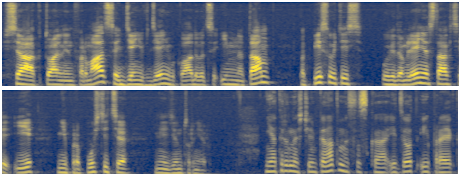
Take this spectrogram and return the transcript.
Вся актуальная информация день в день выкладывается именно там. Подписывайтесь, уведомления ставьте и не пропустите ни один турнир. Неотрывно с чемпионатом ССК идет и проект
